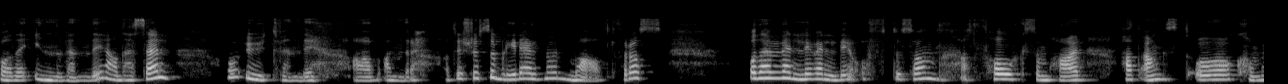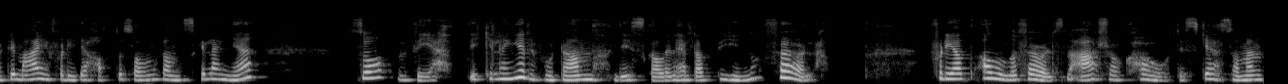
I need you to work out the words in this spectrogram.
både innvendig av deg selv og utvendig av andre. Og til slutt så blir det helt normalt for oss. Og det er veldig, veldig ofte sånn at folk som har hatt angst og kommer til meg fordi de har hatt det sånn ganske lenge, så vet de ikke lenger hvordan de skal i det hele tatt begynne å føle. Fordi at alle følelsene er så kaotiske som en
